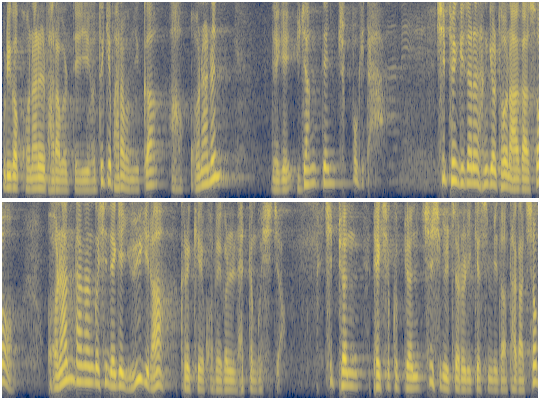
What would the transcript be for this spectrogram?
우리가 고난을 바라볼 때 어떻게 바라봅니까? 아, 고난은 내게 위장된 축복이다. 시편 기자는 한결 더 나아가서 고난 당한 것이 내게 유익이라 그렇게 고백을 했던 것이죠. 시편 119편 71절을 읽겠습니다. 다 같이요.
